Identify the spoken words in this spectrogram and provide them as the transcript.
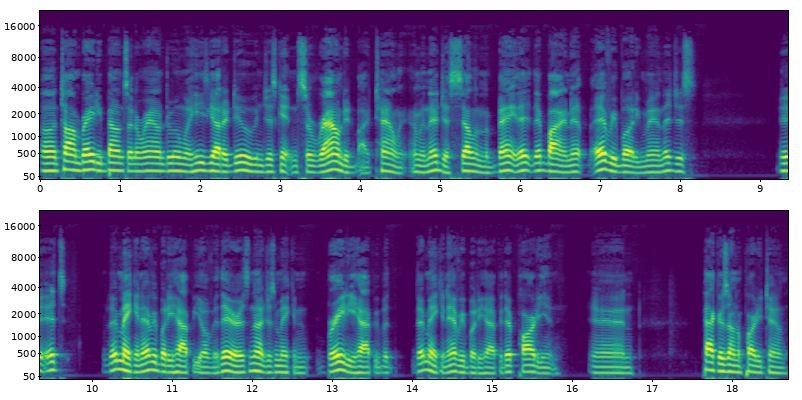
uh, Tom Brady bouncing around doing what he's got to do and just getting surrounded by talent. I mean, they're just selling the bank. They're, they're buying up everybody, man. They're just it's they're making everybody happy over there. It's not just making Brady happy, but they're making everybody happy. They're partying, and Packers aren't a party town.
